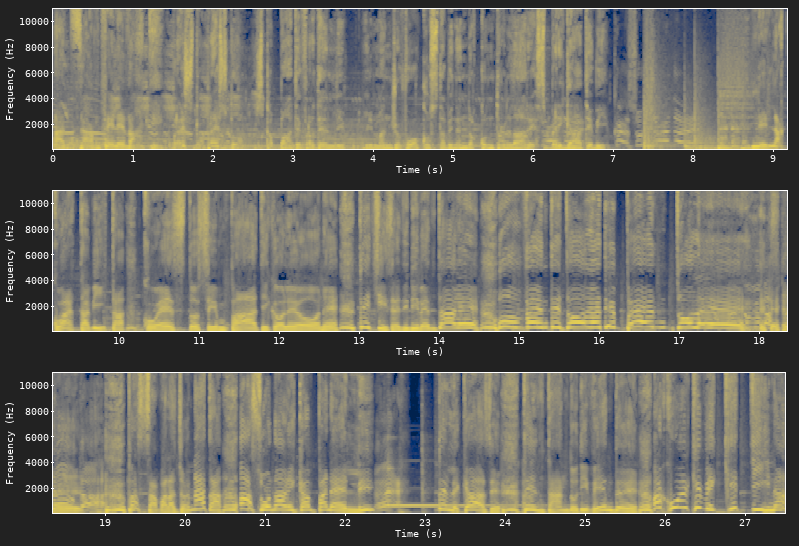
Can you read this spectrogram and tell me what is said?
a zampe levate. Presto, presto, scappate fratelli, il mangiafuoco sta venendo a controllare, sbrigatevi. Che succede? Nella quarta vita, questo simpatico leone decise di diventare un venditore di pentole. Ecco Passava la giornata a suonare i campanelli delle case, tentando di vendere a qualche vecchiettina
